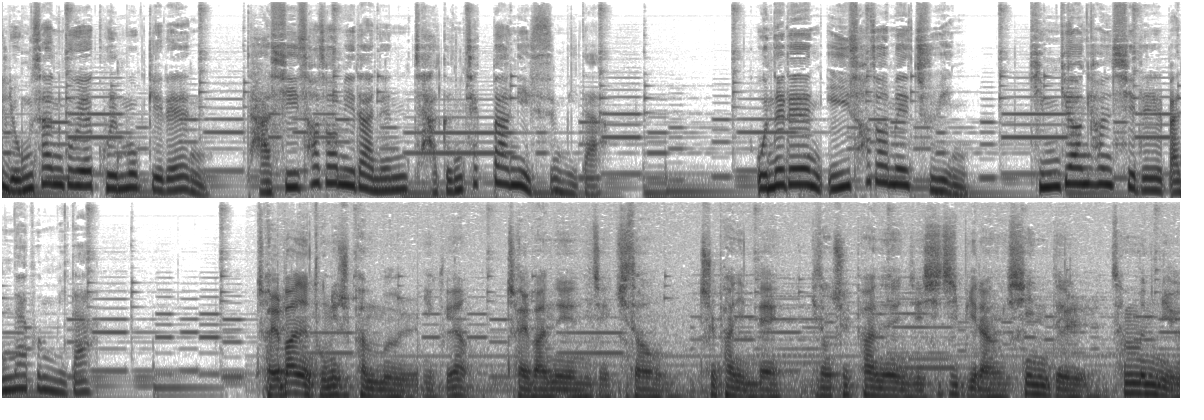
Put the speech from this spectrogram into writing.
서울 용산구의 골목길엔 다시 서점이라는 작은 책방이 있습니다. 오늘은 이 서점의 주인 김경현 씨를 만나봅니다. 절반은 독립출판물이고요. 절반은 이제 기성 출판인데 기성 출판은 이제 시집이랑 시인들 산문류,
